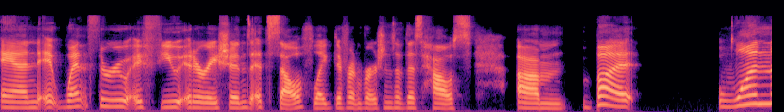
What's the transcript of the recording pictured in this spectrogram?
and it went through a few iterations itself, like different versions of this house. Um, but one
